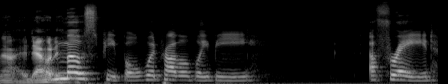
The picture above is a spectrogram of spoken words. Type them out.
no, I doubt it. most people would probably be afraid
